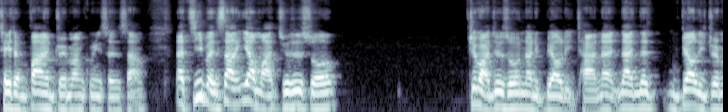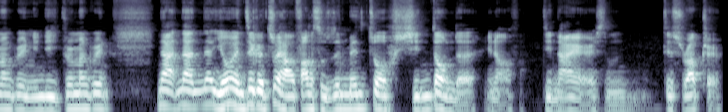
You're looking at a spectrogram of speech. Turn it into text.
Tatum 放在 Draymond Green 身上，那基本上要么就是说，就把就是说，那你不要理他，那那那你不要理 Draymond Green，你理 Draymond Green，那那那永远这个最好的防守在那边做行动的，you know denier 什么 disruptor。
